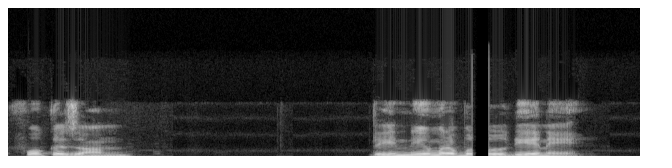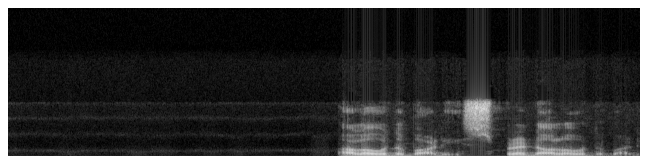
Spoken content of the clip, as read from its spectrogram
focus on the innumerable DNA all over the body, spread all over the body.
